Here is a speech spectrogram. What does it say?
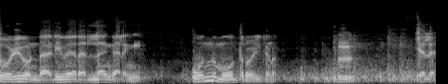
തൊഴി കൊണ്ട് അടിവേറെല്ലാം കലങ്ങി. ഒന്ന് മൂത്രം ഒഴിക്കണം ചെല്ല്.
